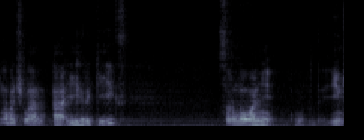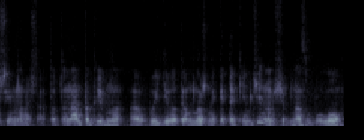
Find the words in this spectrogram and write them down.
многочлен, а Y і X сформовані в інший многочлен. Тобто нам потрібно виділити множники таким чином, щоб в нас було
